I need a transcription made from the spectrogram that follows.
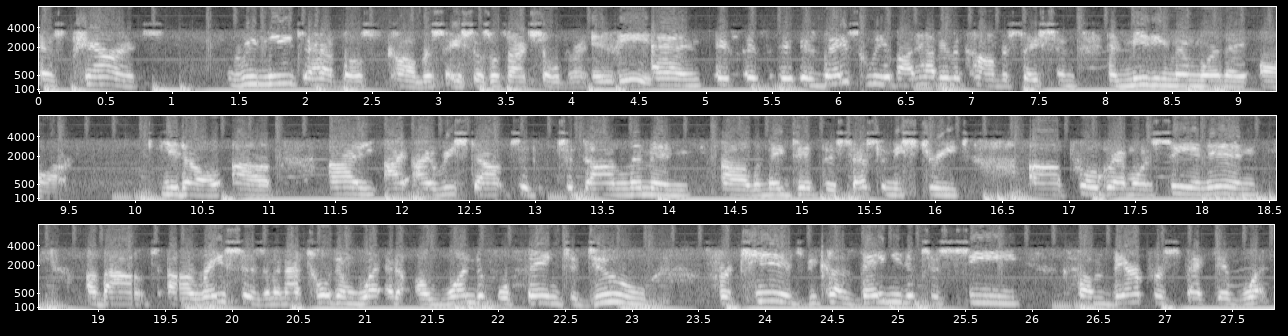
as parents, we need to have those conversations with our children. indeed. And it's, it's, it's basically about having the conversation and meeting them where they are. You know, uh, I, I I reached out to, to Don Lemon uh, when they did the Sesame Street uh, program on CNN about uh, racism, and I told them what a, a wonderful thing to do for kids because they needed to see from their perspective what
